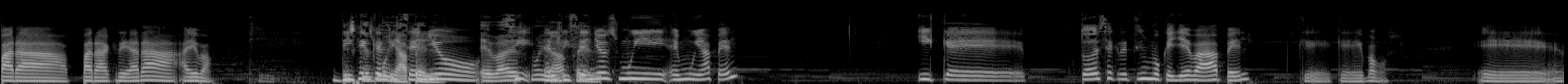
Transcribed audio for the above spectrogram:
para, para crear a, a Eva. Dicen es que, el diseño, Eva es sí, muy el Apple. diseño es muy, es muy Apple y que todo el secretismo que lleva Apple, que, que vamos, eh,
